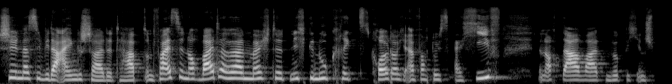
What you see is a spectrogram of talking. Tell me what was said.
Schön, dass ihr wieder eingeschaltet habt. Und falls ihr noch weiterhören möchtet, nicht genug kriegt, scrollt euch einfach durchs Archiv. Denn auch da warten wirklich ins-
